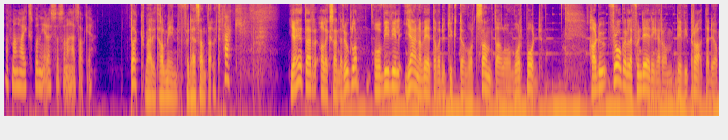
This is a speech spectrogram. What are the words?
att man har exponerats för sådana här saker. Tack Märit Halmin för det här samtalet. Tack! Jag heter Alexander Uggla och vi vill gärna veta vad du tyckte om vårt samtal och om vår podd. Har du frågor eller funderingar om det vi pratade om?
